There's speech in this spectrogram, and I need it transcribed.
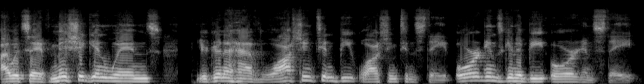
I would say if Michigan wins, you're going to have Washington beat Washington State. Oregon's going to beat Oregon State.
